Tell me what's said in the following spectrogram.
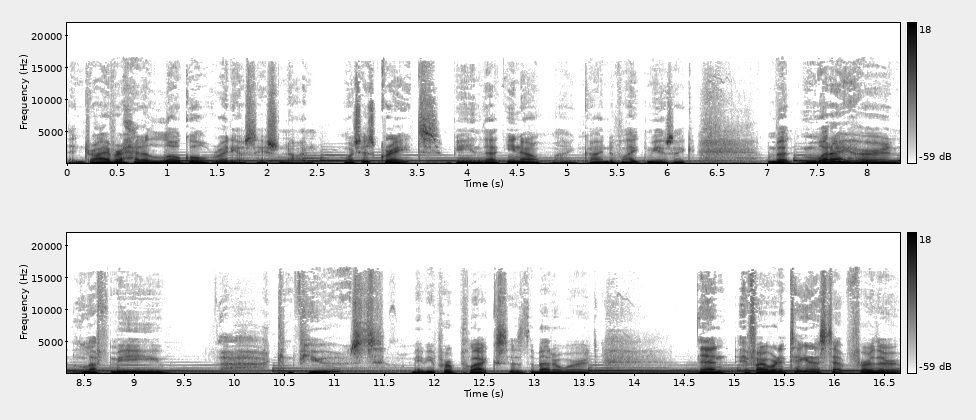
the driver had a local radio station on, which is great, being that, you know, I kind of like music. But what I heard left me uh, confused, maybe perplexed is the better word. And if I were to take it a step further,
